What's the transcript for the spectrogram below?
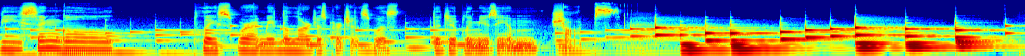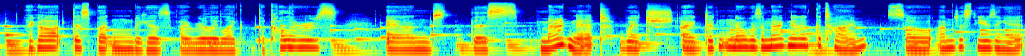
The single place where I made the largest purchase was the Ghibli Museum shops. Got this button because I really like the colors and this magnet, which I didn't know was a magnet at the time, so I'm just using it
